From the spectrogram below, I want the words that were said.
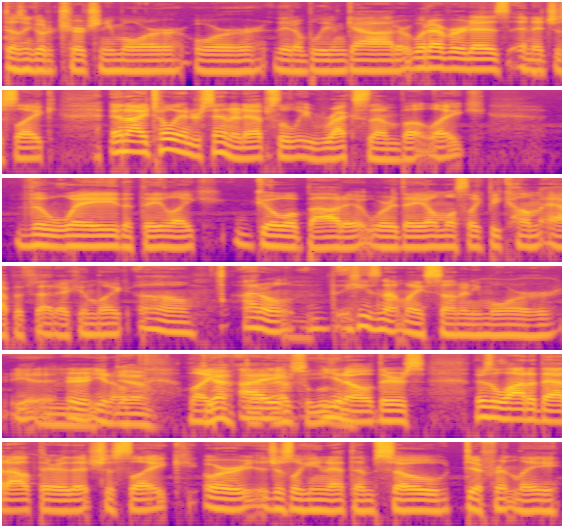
doesn't go to church anymore or they don't believe in God or whatever it is and it's just like and I totally understand it absolutely wrecks them but like the way that they like go about it where they almost like become apathetic and like oh I don't he's not my son anymore or, you know, or, you know Mm. yeah. like Yeah, I absolutely. you know there's there's a lot of that out there that's just like or just looking at them so differently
